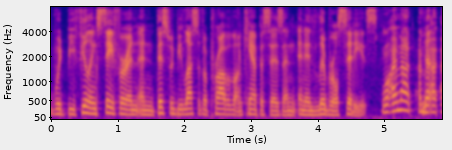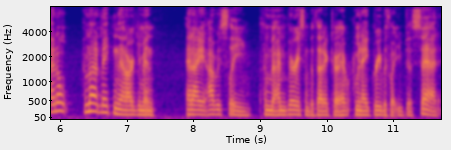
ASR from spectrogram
would be feeling safer and, and this would be less of a problem on campuses and, and in liberal cities. Well, I'm not. I'm, No. I, I don't. I'm not making that argument, and I obviously I'm, I'm very sympathetic to. I mean, I agree with what you just said,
